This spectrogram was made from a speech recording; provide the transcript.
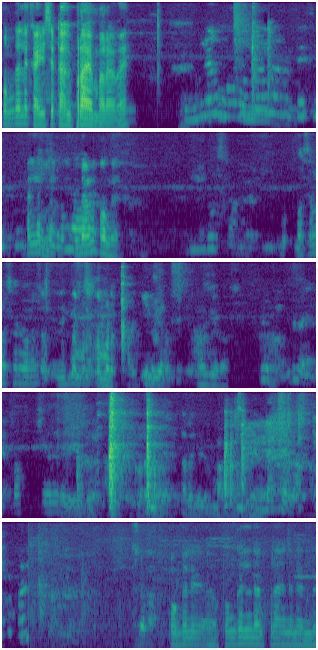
പൊങ്കൽ കഴിച്ചിട്ട് അഭിപ്രായം പറയാനേ അല്ലല്ല ഇതാണ് പൊങ്കൽ മസാല പൊങ്കൽ ആ, പൊങ്കലിന്റെ അഭിപ്രായം എങ്ങനെയുണ്ട്?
